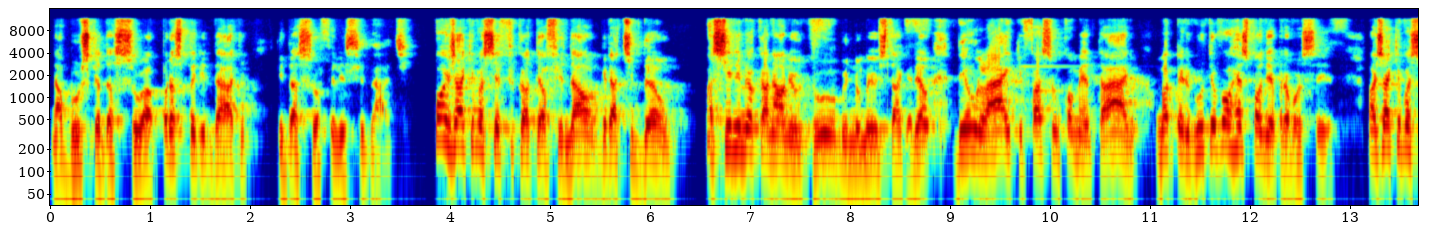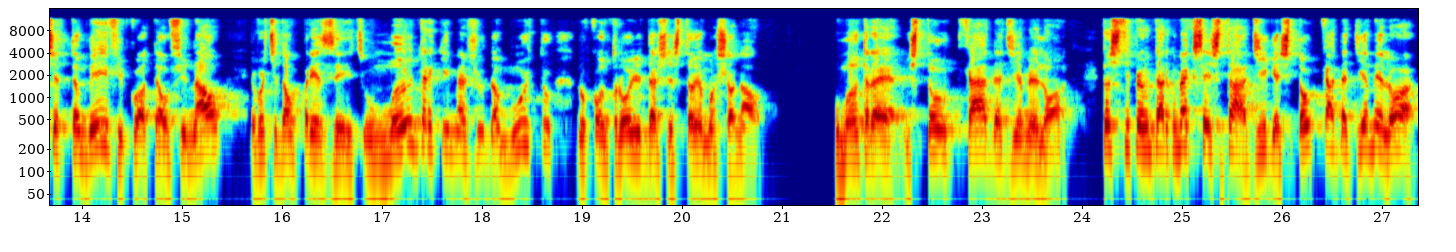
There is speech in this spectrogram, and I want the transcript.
na busca da sua prosperidade e da sua felicidade. Bom, já que você ficou até o final, gratidão. Assine meu canal no YouTube, no meu Instagram, dê um like, faça um comentário, uma pergunta, eu vou responder para você. Mas já que você também ficou até o final, eu vou te dar um presente, um mantra que me ajuda muito no controle da gestão emocional. O mantra é: Estou cada dia melhor. Então, se te perguntarem como é que você está, diga: Estou cada dia melhor.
